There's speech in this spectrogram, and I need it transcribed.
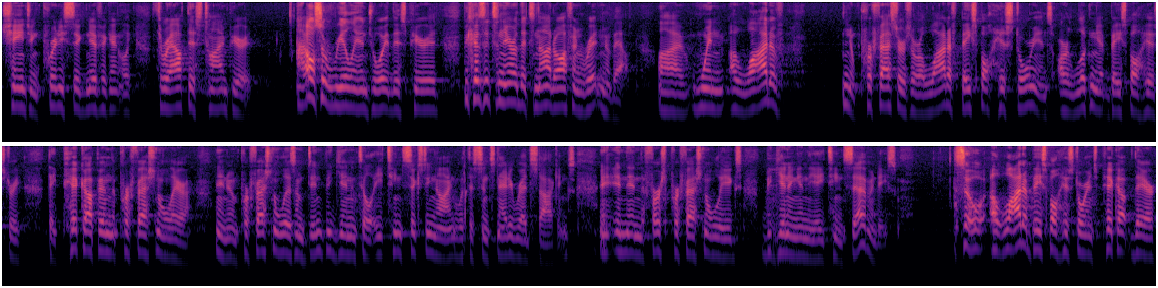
changing pretty significantly throughout this time period. I also really enjoyed this period because it's an era that's not often written about. Uh, when a lot of you know, professors or a lot of baseball historians are looking at baseball history. They pick up in the professional era. You know, professionalism didn't begin until 1869 with the Cincinnati Red Stockings, and, and then the first professional leagues beginning in the 1870s. So a lot of baseball historians pick up there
